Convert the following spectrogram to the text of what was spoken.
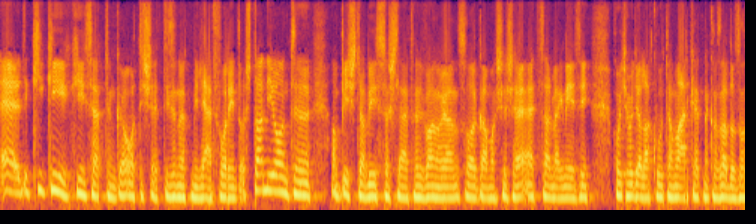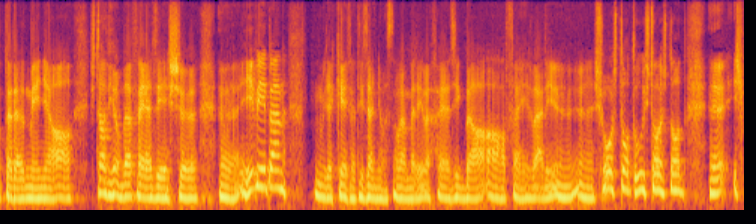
e, ki, ki, ki szedtünk ott is egy 15 milliárd forintos stadiont, a Pista biztos lehet, hogy van olyan szorgalmas, és egyszer megnézi, hogy hogy alakult a marketnek az adozott eredménye a stadion befejezés évében. Ugye 2018 novemberében fejezik be a, a Fehérvári sóstot, új sóstot, és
